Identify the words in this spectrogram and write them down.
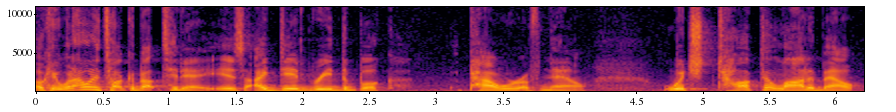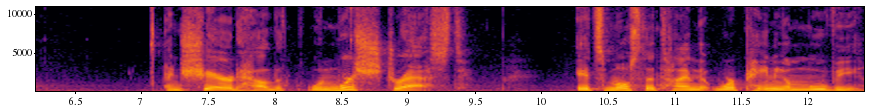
Okay, what I want to talk about today is I did read the book Power of Now which talked a lot about and shared how the, when we're stressed, it's most of the time that we're painting a movie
